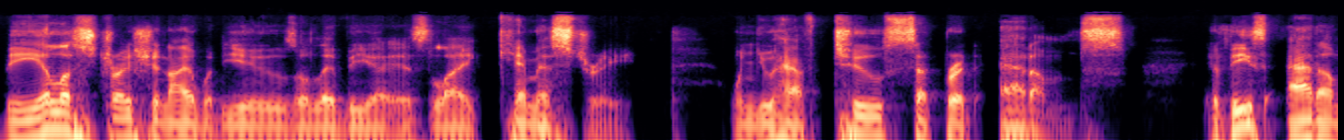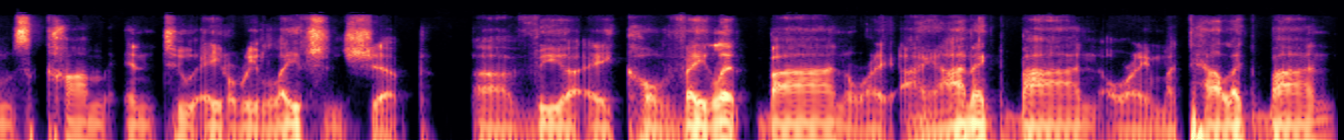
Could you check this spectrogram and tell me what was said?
the illustration I would use, Olivia, is like chemistry. When you have two separate atoms, if these atoms come into a relationship uh, via a covalent bond or an ionic bond or a metallic bond,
